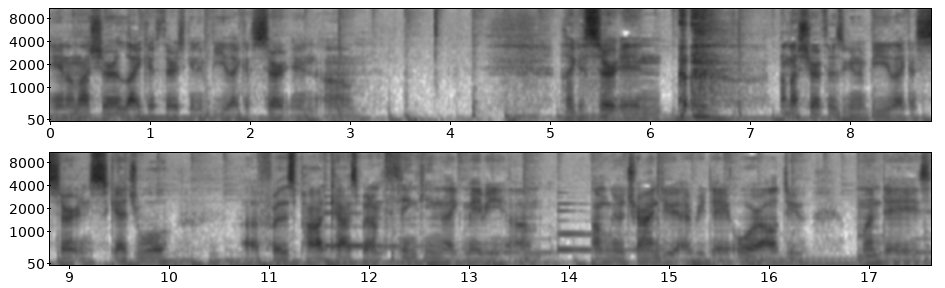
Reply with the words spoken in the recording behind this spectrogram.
and I'm not sure like if there's gonna be like a certain um, like a certain I'm not sure if there's gonna be like a certain schedule uh, for this podcast, but I'm thinking like maybe um, I'm gonna try and do every day, or I'll do Mondays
